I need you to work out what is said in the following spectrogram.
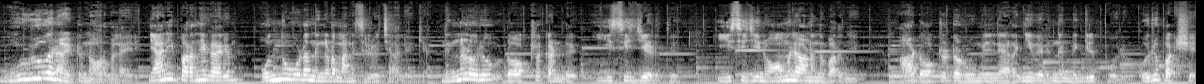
മുഴുവനായിട്ട് നോർമലായിരിക്കും ഞാൻ ഈ പറഞ്ഞ കാര്യം ഒന്നുകൂടെ നിങ്ങളുടെ മനസ്സിൽ വെച്ച് ആലോചിക്കാം. നിങ്ങളൊരു ഡോക്ടറെ കണ്ട് ഇ സി ജി എടുത്ത് ഇ സി ജി നോർമലാണെന്ന് പറഞ്ഞ് ആ ഡോക്ടറുടെ റൂമിൽ നിന്ന് ഇറങ്ങി വരുന്നുണ്ടെങ്കിൽ പോലും ഒരു പക്ഷേ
